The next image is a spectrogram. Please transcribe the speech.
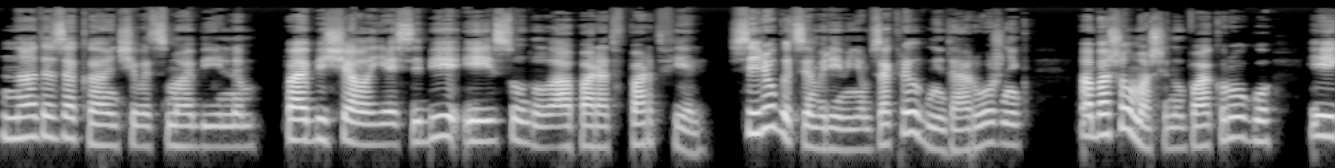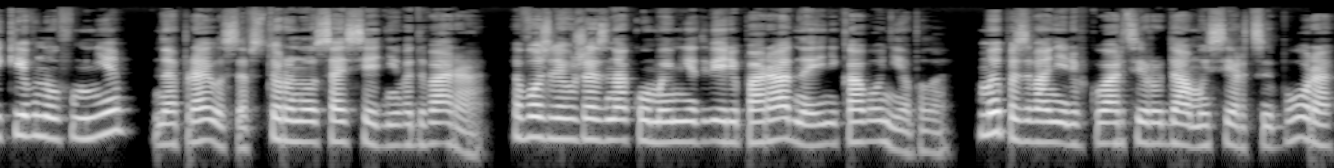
Надо заканчивать с мобильным, пообещала я себе и сунула аппарат в портфель. Серега тем временем закрыл внедорожник, обошел машину по кругу и, кивнув мне, направился в сторону соседнего двора. Возле уже знакомой мне двери парадной никого не было. Мы позвонили в квартиру дамы сердца Бора,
